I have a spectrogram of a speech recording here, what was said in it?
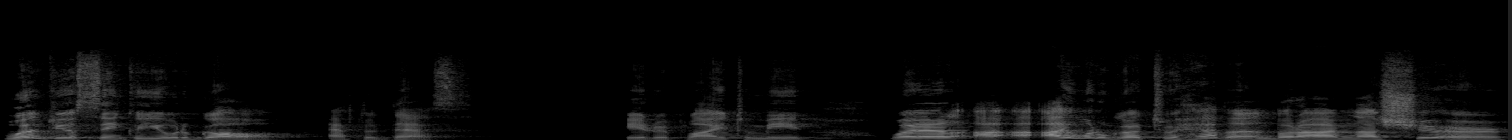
where do you think you would go after death? He replied to me, Well, I, I want to go to heaven, but I'm not sure.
